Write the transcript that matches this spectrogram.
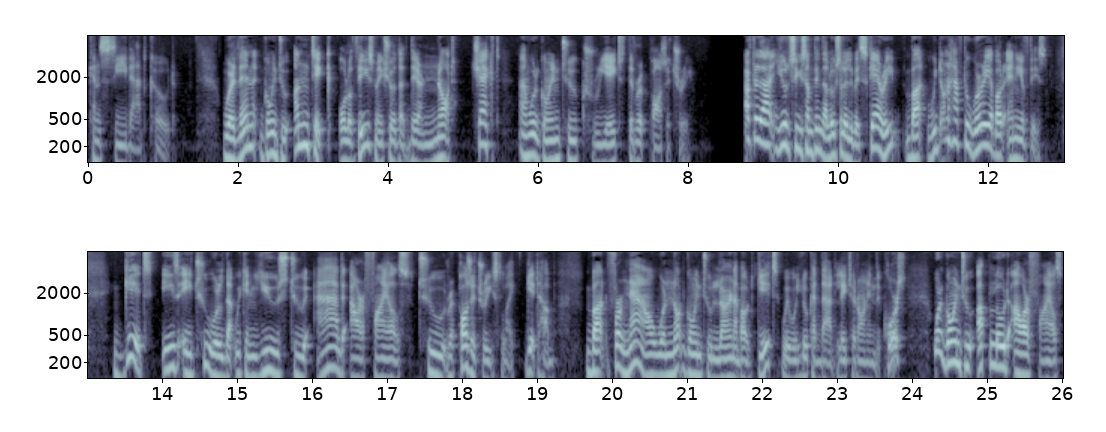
can see that code. We're then going to untick all of these, make sure that they are not checked, and we're going to create the repository. After that, you'll see something that looks a little bit scary, but we don't have to worry about any of this. Git is a tool that we can use to add our files to repositories like GitHub. But for now, we're not going to learn about Git. We will look at that later on in the course. We're going to upload our files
